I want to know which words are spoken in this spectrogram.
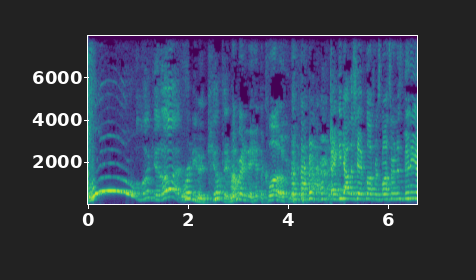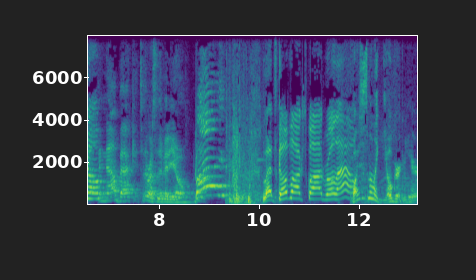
Woo! Look at us. We're ready to kill it. I'm ready to hit the club. Thank you, Dollar Shave Club, for sponsoring this video. And now back to the rest of the video. Bye. Let's go, Vlog Squad. Roll out. Why does it smell like yogurt in here?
